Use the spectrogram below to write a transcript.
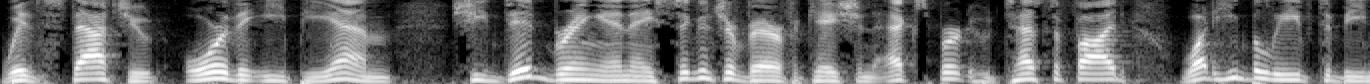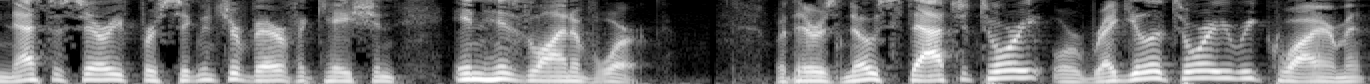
with statute or the EPM, she did bring in a signature verification expert who testified what he believed to be necessary for signature verification in his line of work. But there is no statutory or regulatory requirement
